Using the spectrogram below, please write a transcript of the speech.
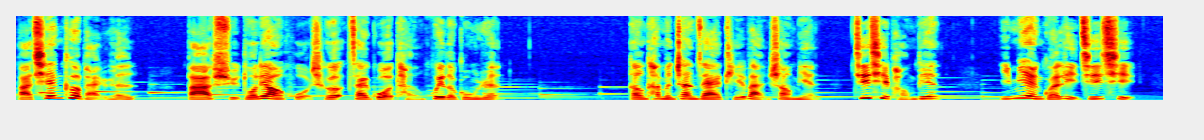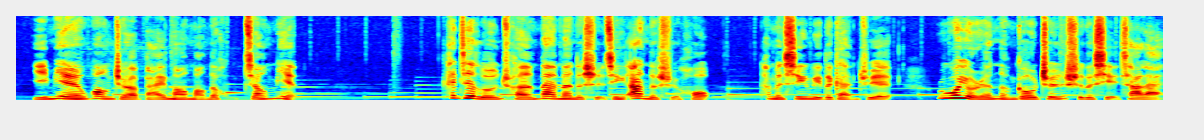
把千个百人、把许多辆火车载过谈会的工人，当他们站在铁板上面，机器旁边，一面管理机器，一面望着白茫茫的江面，看见轮船慢慢的驶进岸的时候。他们心里的感觉，如果有人能够真实的写下来，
